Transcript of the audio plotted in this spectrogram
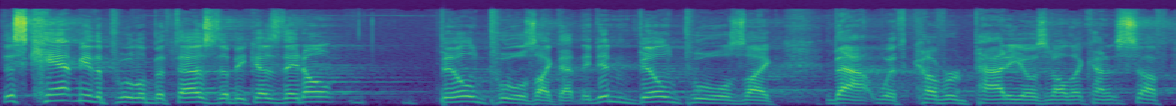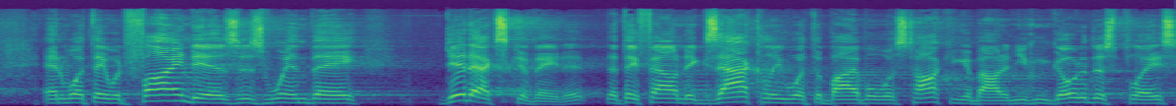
this can't be the pool of bethesda because they don't build pools like that. They didn't build pools like that with covered patios and all that kind of stuff. And what they would find is is when they did excavate it that they found exactly what the bible was talking about. And you can go to this place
